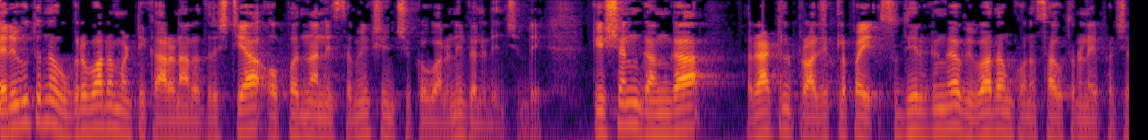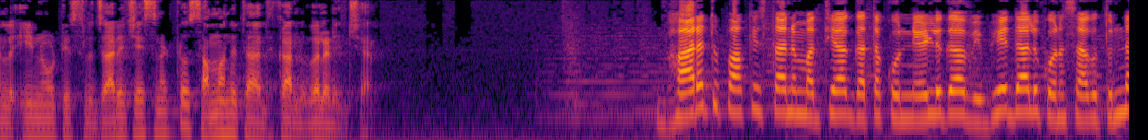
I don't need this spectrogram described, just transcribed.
పెరుగుతున్న ఉగ్రవాదం వంటి కారణాల దృష్ట్యా ఒప్పందాన్ని సమీక్షించుకోవాలని వెల్లడించింది. కిషన్ గంగా రాటిల్ ప్రాజెక్టులపై సుదీర్ఘంగా వివాదం కొనసాగుతున్న నేపథ్యంలో ఈ నోటీసులు జారీ చేసినట్లు సంబంధిత అధికారులు వెల్లడించారు. భారత్ పాకిస్తాన్ మధ్య గత కొన్నేళ్ళుగా విభేదాలు కొనసాగుతున్న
